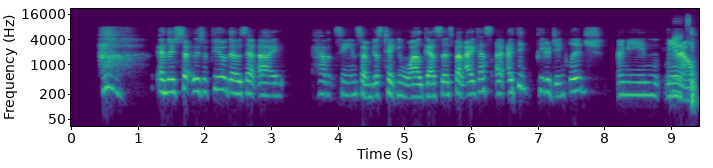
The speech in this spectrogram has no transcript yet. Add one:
and there's so, there's a few of those that I haven't seen, so I'm just taking wild guesses. But I guess I, I think Peter Dinklage. I mean, you know,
